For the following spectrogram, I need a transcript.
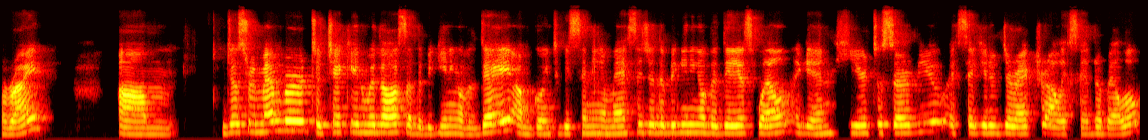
All right. Um, just remember to check in with us at the beginning of the day. I'm going to be sending a message at the beginning of the day as well. Again, here to serve you, Executive Director Alexandra Bello.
